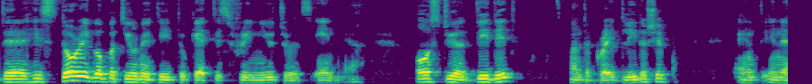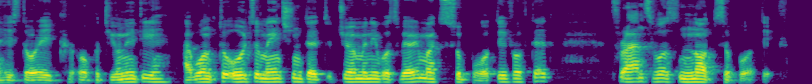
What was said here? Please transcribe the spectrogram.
the historic opportunity to get these free neutrals in. Austria did it under great leadership and in a historic opportunity. I want to also mention that Germany was very much supportive of that. France was not supportive.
